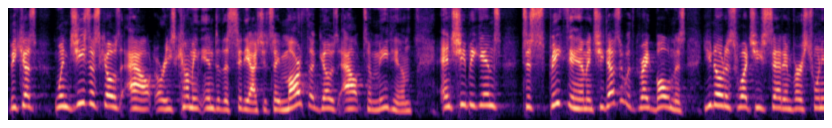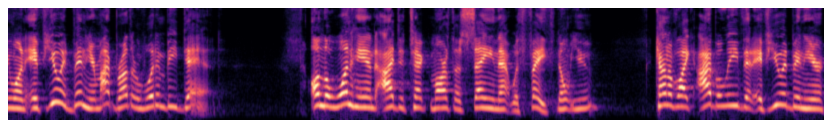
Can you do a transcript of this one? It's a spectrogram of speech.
because when Jesus goes out, or he's coming into the city, I should say, Martha goes out to meet him and she begins to speak to him and she does it with great boldness. You notice what she said in verse 21 If you had been here, my brother wouldn't be dead. On the one hand, I detect Martha saying that with faith, don't you? Kind of like, I believe that if you had been here,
